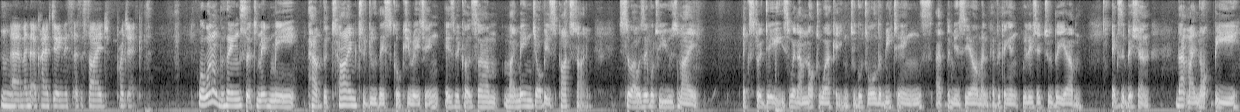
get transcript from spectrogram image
mm. um, and that are kind of doing this as a side project? Well, one of the things that made me have the time to do this co curating is because um, my main job is part time. So I was able to use my extra days when I'm not working to go to all the meetings at the museum and everything related to the um, exhibition. That might not be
